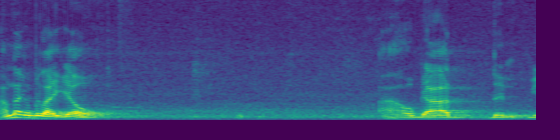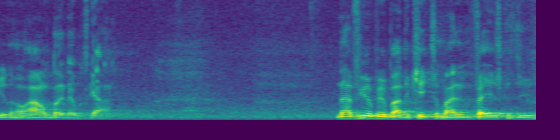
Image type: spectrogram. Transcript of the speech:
I'm not gonna be like, yo. I hope God didn't, you know, I don't think that was God. Now, if you're about to kick somebody in the face, because you,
